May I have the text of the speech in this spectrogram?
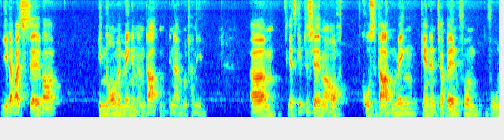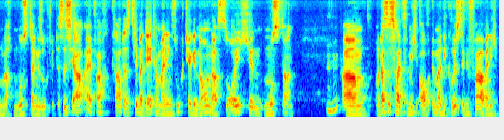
jeder weiß es selber, enorme Mengen an Daten in einem Unternehmen. Ähm, jetzt gibt es ja immer auch große Datenmengen, gerne in Tabellenform, wo nach Mustern gesucht wird. Das ist ja einfach, gerade das Thema Data Mining sucht ja genau nach solchen Mustern. Mhm. Ähm, und das ist halt für mich auch immer die größte Gefahr, wenn ich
